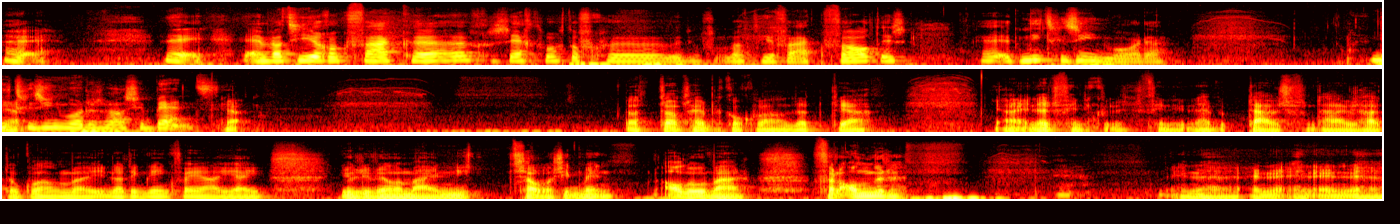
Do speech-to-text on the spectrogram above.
Nee. nee. En wat hier ook vaak eh, gezegd wordt, of ge- wat hier vaak valt, is hè, het niet gezien worden. Niet Ja. gezien worden zoals je bent. Dat, dat heb ik ook wel. Dat, ja. Ja, en dat vind ik, vind ik, heb ik thuis van het huis uit ook wel een beetje. Dat ik denk van ja, jij, jullie willen mij niet zoals ik ben. Aldoor maar veranderen. Ja. En, eh, en, en, en eh,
